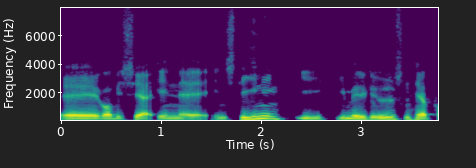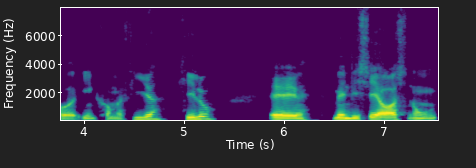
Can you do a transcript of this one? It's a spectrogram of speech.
øh, hvor vi ser en, øh, en stigning i, i mælkeydelsen her på 1,4 kilo. Øh, men vi ser også nogle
